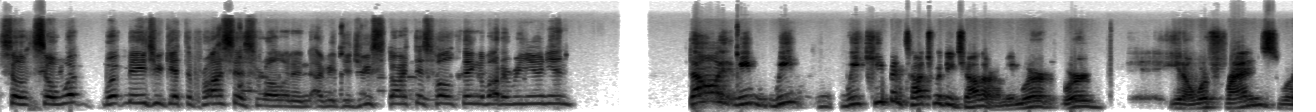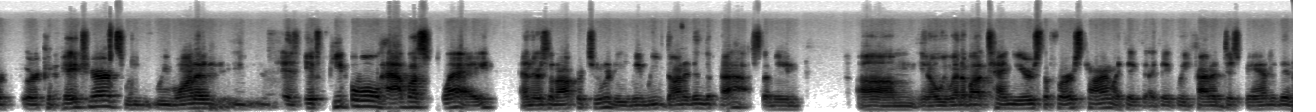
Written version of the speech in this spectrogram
So, so what what made you get the process rolling? And I mean, did you start this whole thing about a reunion? No, I mean we we keep in touch with each other. I mean, we're we're you know we're friends. We're we're compatriots. We we wanted if people will have us play and there's an opportunity. I mean, we've done it in the past. I mean, um, you know, we went about 10 years the first time. I think I think we kind of disbanded in,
